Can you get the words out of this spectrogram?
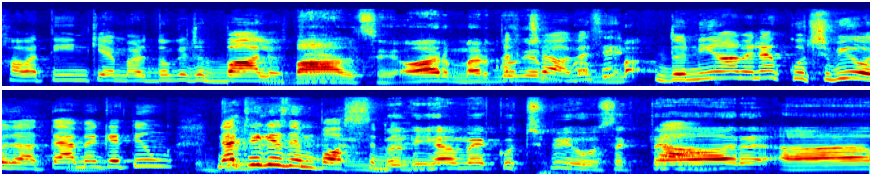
खातन के मर्दों के जो बाल होते बाल हैं। से और मर्दों अच्छा, के वैसे दुनिया में ना कुछ भी हो जाता है मैं कहती हूँ नथिंग इज़ इम्पॉसिबल दुनिया में कुछ भी हो सकता है हाँ। और आ,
